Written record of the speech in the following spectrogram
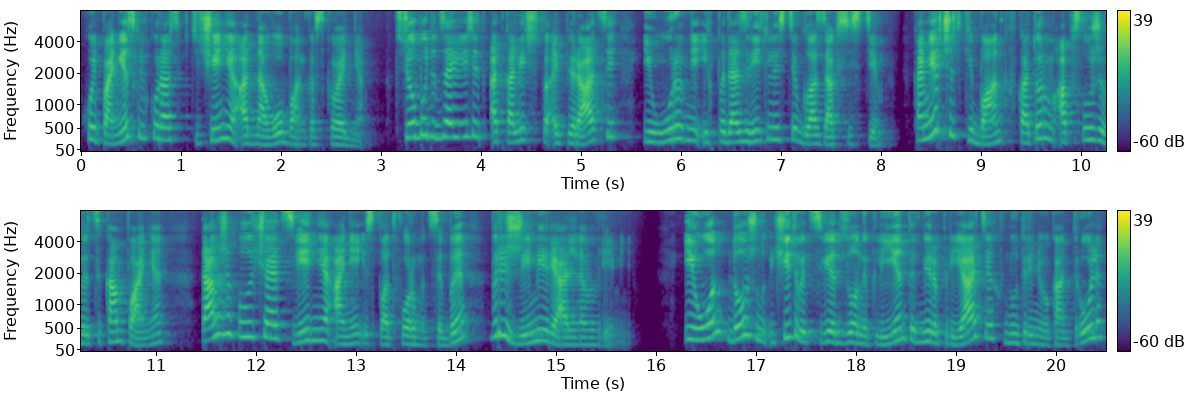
хоть по нескольку раз в течение одного банковского дня. Все будет зависеть от количества операций и уровня их подозрительности в глазах системы. Коммерческий банк, в котором обслуживается компания – также получает сведения о ней из платформы ЦБ в режиме реального времени. И он должен учитывать цвет зоны клиента в мероприятиях внутреннего контроля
